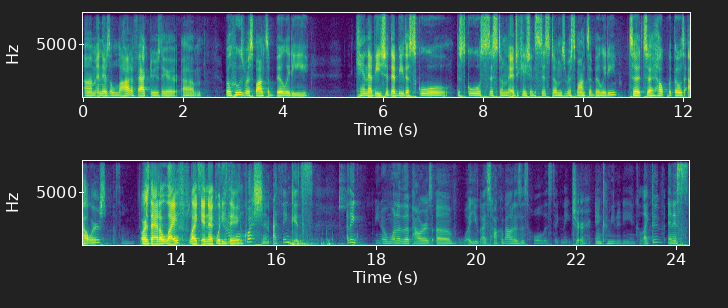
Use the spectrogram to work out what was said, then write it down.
Um, and there's a lot of factors there. Um, but whose responsibility can that be? Should that be the school, the school system, the education system's responsibility to, to help with those hours? or is that a life like inequity thing? question. I think it's, I think you know one of the powers of what you guys talk about is this holistic nature and community and collective. And it's,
